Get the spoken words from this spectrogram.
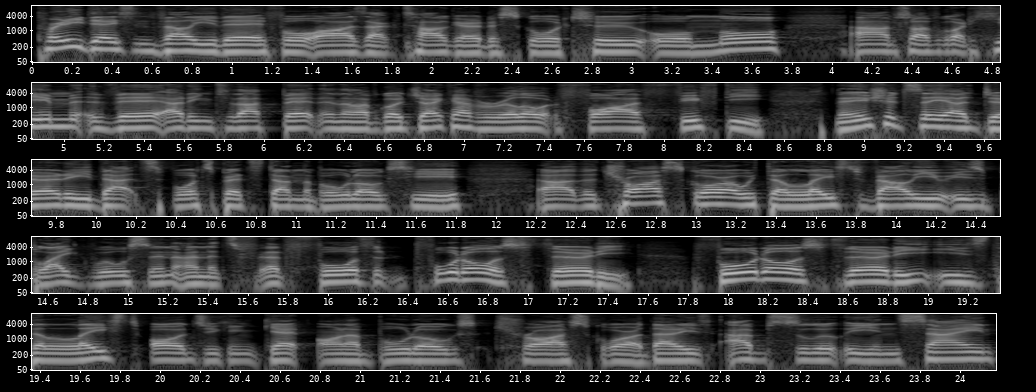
Pretty decent value there for Izack Tago to score two or more. Um, so I've got him there adding to that bet. And then I've got Jake Averillo at 550. Now you should see how dirty that sports bet's done the Bulldogs here. Uh, the try scorer with the least value is Blake Wilson, and it's at four dollars thirty. $4.30 is the least odds you can get on a Bulldogs try scorer. That is absolutely insane.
